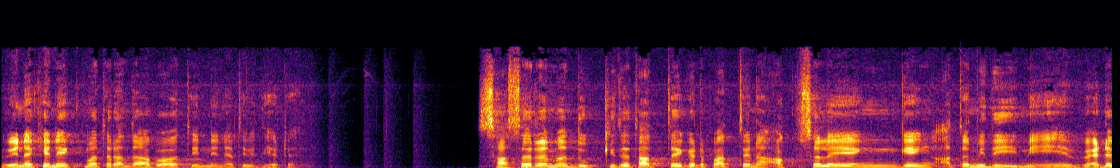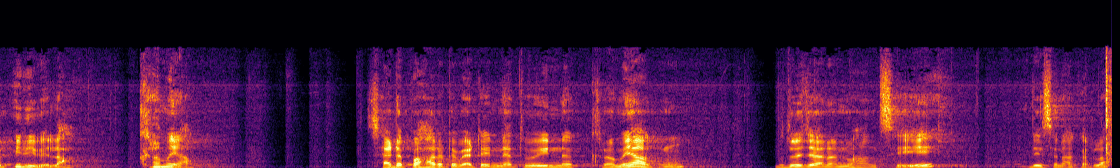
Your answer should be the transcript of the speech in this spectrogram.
වෙන කෙනෙක් මත රඳා පවතින්නේ නැති විදිහට. සසරම දුක්කිත තත්ත්වයකට පත්වෙන අකුසලයෙන්ගෙන් අතමිදීමේ වැඩ පිළිවෙලා ක්‍රමයක්. සැඩ පහරට වැටෙන් නැතුව ඉන්න ක්‍රමයක් බුදුරජාණන් වහන්සේ දේශනා කරලා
